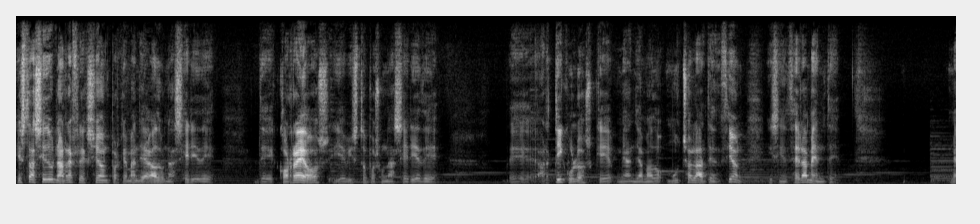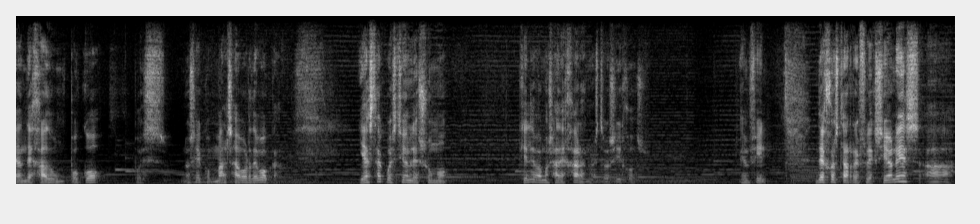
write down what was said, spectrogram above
Esto ha sido una reflexión porque me han llegado una serie de, correos y he visto pues una serie de artículos que me han llamado mucho la atención y sinceramente me han dejado un poco, pues, no sé, con mal sabor de boca. Y a esta cuestión le sumo, ¿qué le vamos a dejar a nuestros hijos? En fin, dejo estas reflexiones a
